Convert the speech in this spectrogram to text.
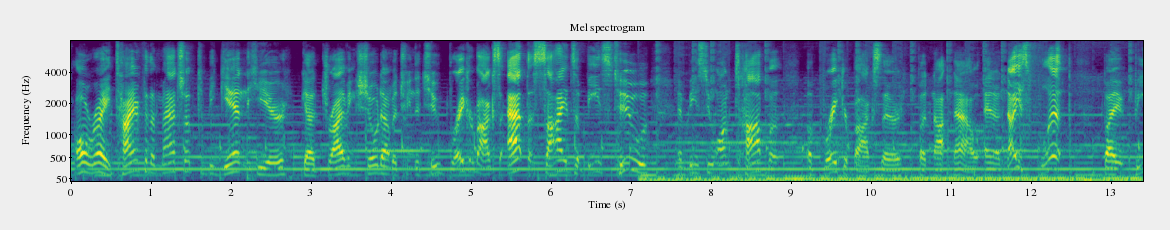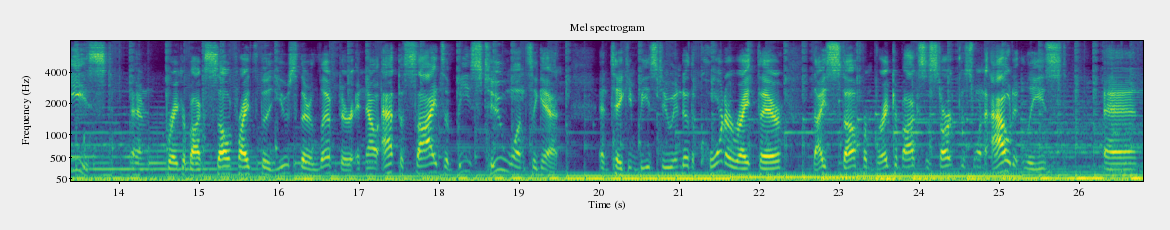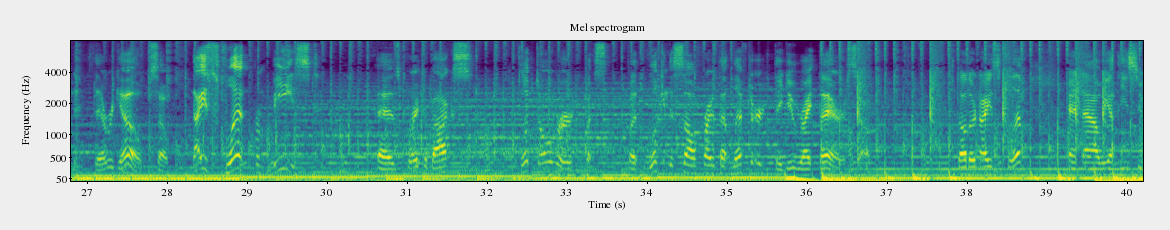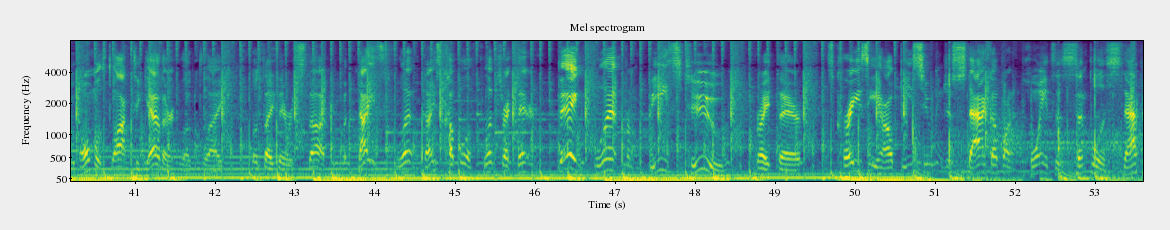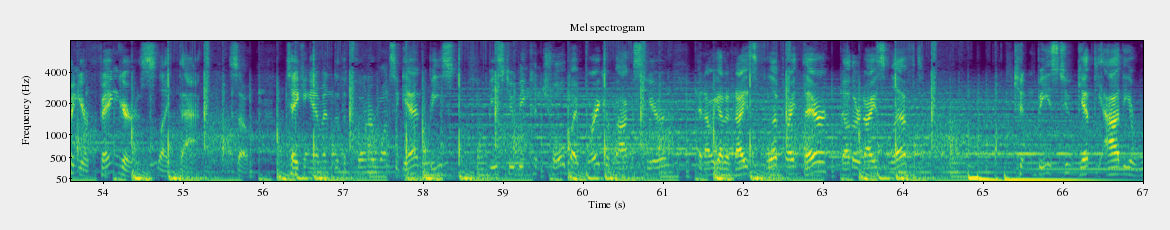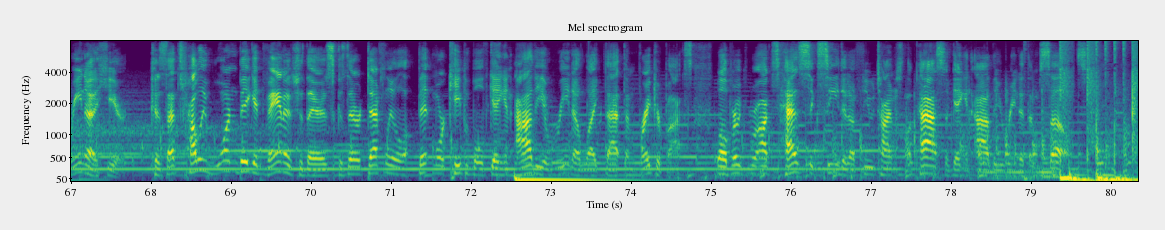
Alright, time for the matchup to begin here. Got a driving showdown between the two. Breaker Box at the sides of Beast 2, and Beast 2 on top of, of Breaker Box there, but not now. And a nice flip by Beast, and Breaker Box self-rights the use of their lifter, and now at the sides of Beast 2 once again. And taking Beast 2 into the corner right there. Nice stuff from Breaker Box to start this one out at least. And there we go. So nice flip from Beast as Breaker Box flipped over, but but looking to self right that lifter, they do right there. So another nice flip, and now we got these two almost locked together. It looked like looked like they were stuck, but nice flip, nice couple of flips right there. Big flip from Beast 2 right there. It's crazy how Beast 2 can just stack up on points as simple as snapping your fingers like that. So taking him into the corner once again. Beast, Beast 2 being controlled by Breaker Box here. And now we got a nice flip right there. Another nice lift. Can Beast 2 get the out of the arena here? Because that's probably one big advantage of theirs, because they're definitely a bit more capable of getting out of the arena like that than Breaker Box. Well, Breaker Box has succeeded a few times in the past of getting out of the arena themselves.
